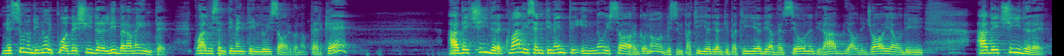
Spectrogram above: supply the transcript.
nessuno di noi può decidere liberamente quali sentimenti in lui sorgono. Perché? A decidere quali sentimenti in noi sorgono, di simpatia, di antipatia, di avversione, di rabbia o di gioia o di... a decidere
